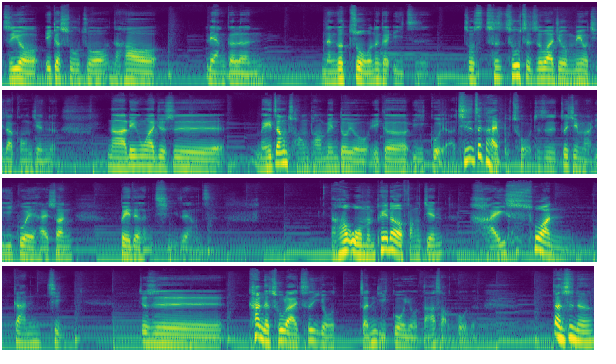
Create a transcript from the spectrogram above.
只有一个书桌，然后两个人能够坐那个椅子。除此除此之外就没有其他空间的。那另外就是每一张床旁边都有一个衣柜啊，其实这个还不错，就是最起码衣柜还算备得很齐这样子。然后我们配到的房间还算干净，就是看得出来是有整理过、有打扫过的。但是呢，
